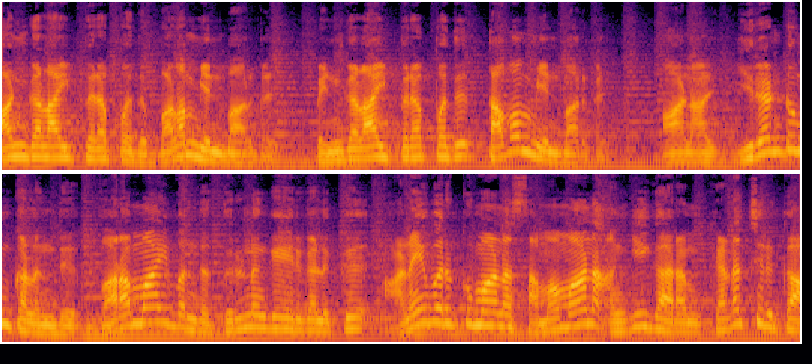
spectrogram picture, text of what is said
ஆண்களாய் பிறப்பது பலம் என்பார்கள் பெண்களாய் பிறப்பது தவம் என்பார்கள். ஆனால் இரண்டும் கலந்து வரமாய் வந்த திருநங்கையர்களுக்கு அனைவருக்குமான சமமான அங்கீகாரம் கிடைச்சிருக்கா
